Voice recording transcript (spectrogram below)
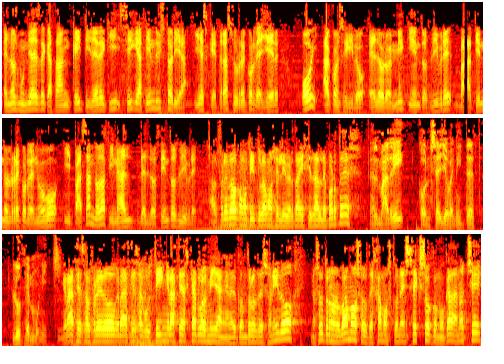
en los mundiales de Kazán, Katie Ledecky sigue haciendo historia, y es que tras su récord de ayer, hoy ha conseguido el oro en 1500 libre, batiendo el récord de nuevo y pasando la final del 200 libre. Alfredo, ¿cómo titulamos en Libertad Digital Deportes? El Madrid, con sello Benítez, luz en Múnich. Gracias Alfredo, gracias Agustín, gracias Carlos Millán en el control de sonido. Nosotros nos vamos, os dejamos con Es Sexo como cada noche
